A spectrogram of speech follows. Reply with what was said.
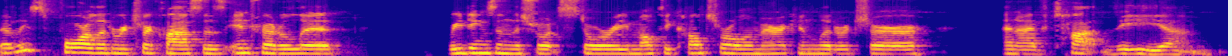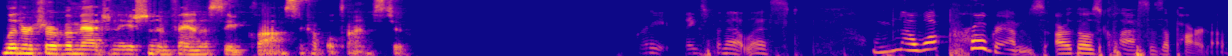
at least four literature classes, intro to lit, readings in the short story, multicultural American literature, and I've taught the um, literature of imagination and fantasy class a couple times too. Great, thanks for that list. Now, what programs are those classes a part of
